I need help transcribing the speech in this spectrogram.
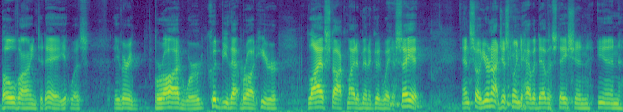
bovine today. It was a very broad word, could be that broad here. Livestock might have been a good way to say it. And so you're not just going to have a devastation in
